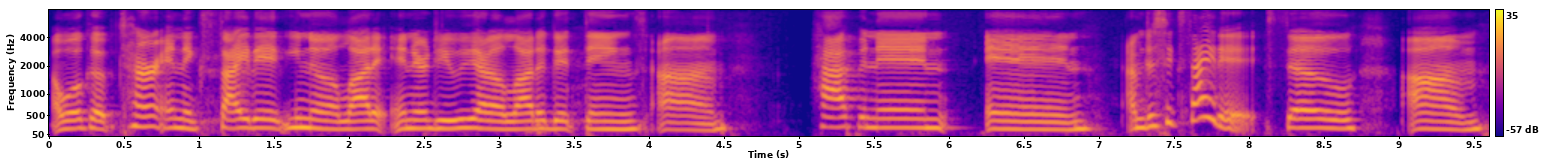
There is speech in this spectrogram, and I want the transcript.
I woke up turned and excited. You know, a lot of energy. We got a lot of good things um happening and I'm just excited. So, um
